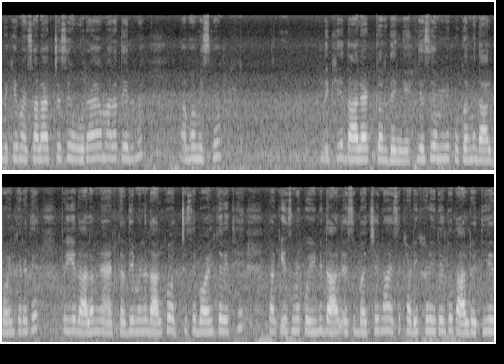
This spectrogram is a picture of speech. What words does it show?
देखिए मसाला अच्छे से हो रहा है हमारा तेल में। अब हम इसमें देखिए दाल ऐड कर देंगे। जैसे हमने कुकर में दाल बॉईल करे थे तो ये दाल हमने ऐड कर दी। मैंने दाल को अच्छे से बॉईल करी थी। ताकि इसमें कोई भी दाल ऐसे बचे ना, ऐसे खड़ी खड़ी रहे तो दाल रहती है।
